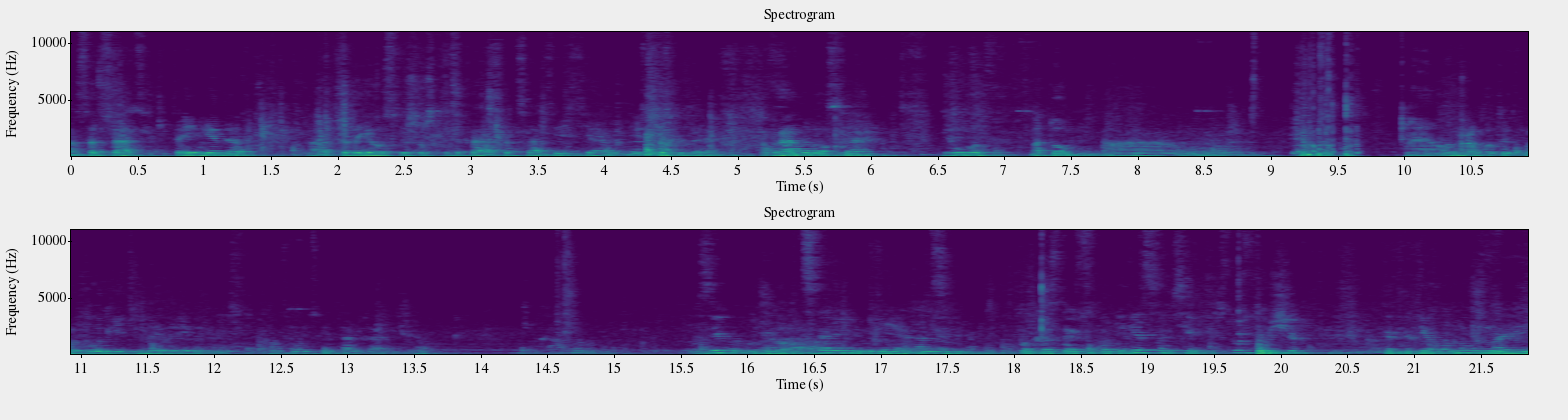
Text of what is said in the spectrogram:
Ассоциации китаеведов. А, Когда я услышал, что такая ассоциация есть, я, если честно говоря, обрадовался. Вот. Потом он работает в ИГУ длительное время, в Конфуции и так далее. да. Спасибо, уже Да. отставили мне. Мне только остается поприветствовать всех присутствующих. Это дело нужно, и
